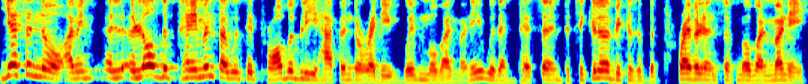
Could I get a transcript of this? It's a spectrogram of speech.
yes and no. I mean, a, a, lot of the payments I would say probably happened already with mobile money, with M Pesa in particular, because of the prevalence of mobile money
